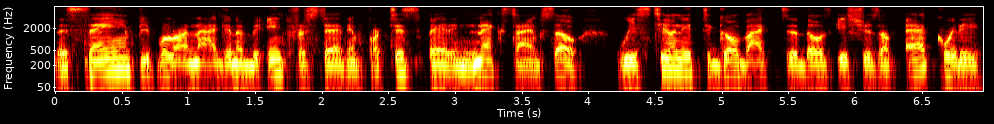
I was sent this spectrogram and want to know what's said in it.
The same people are not going to be interested in participating next time. So we still need to go back to those issues of equity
